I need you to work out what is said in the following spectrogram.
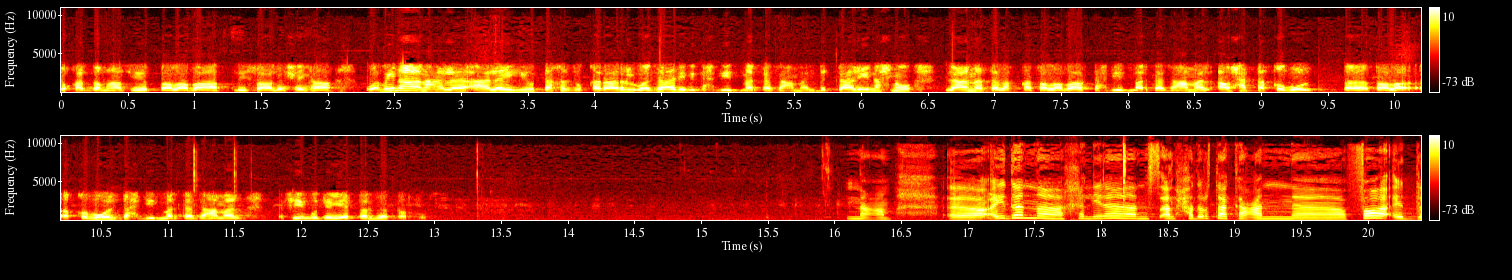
تقدم هذه الطلبات لصالحها وبناء عليه يتخذ القرار الوزاري بتحديد مركز عمل، بالتالي نحن لا نتلقى طلبات تحديد مركز عمل أو حتى قبول قبول تحديد مركز عمل في مديرية تربية طرطوس. نعم. أيضا خلينا نسأل حضرتك عن فائض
